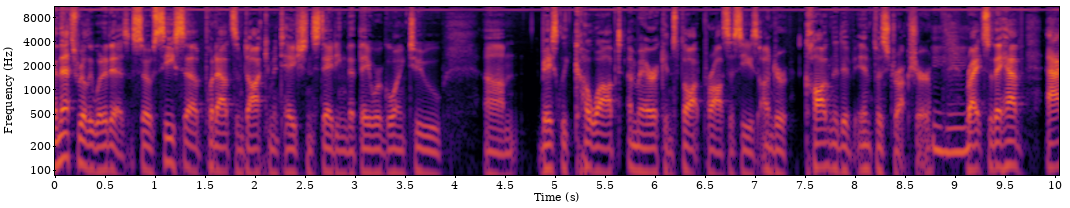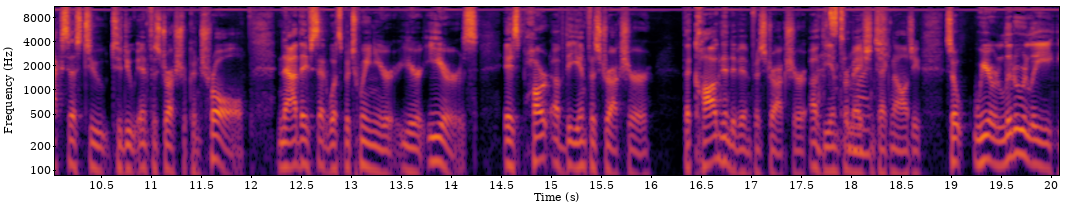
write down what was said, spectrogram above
And that's really what it is. So CISA put out some documentation stating that they were going to um, basically co-opt Americans' thought processes under cognitive infrastructure, right? So they have access to to do infrastructure control. Now they've said what's between your your ears is part of the infrastructure, the cognitive infrastructure of the That's too information technology. So we are literally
